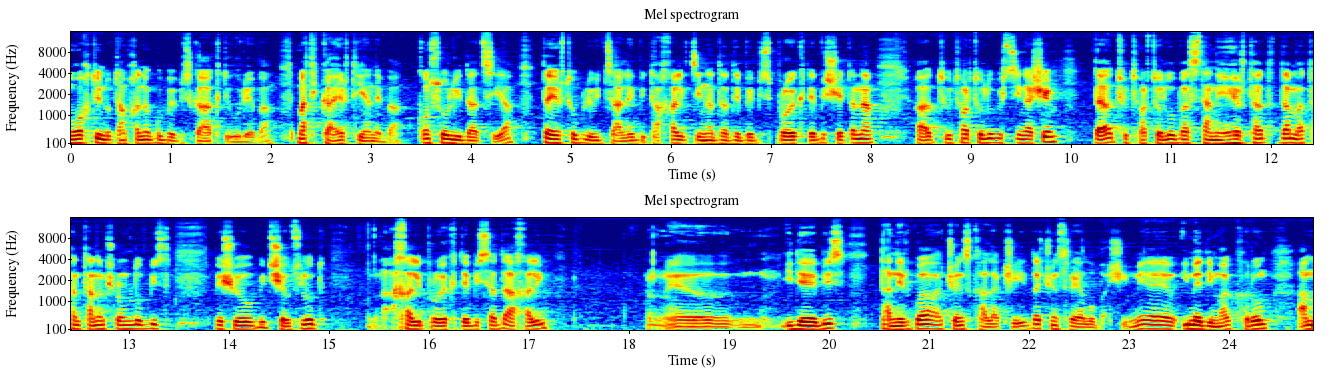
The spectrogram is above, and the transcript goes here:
მოახდინოთ ამხანაგობების გააქტიურება, მათი გაერთიანება, კონსოლიდაცია და ერთობლივი ძალებით ახალი წინადადებების პროექტების შეტანა თვითმართველობის წინაშე და თვითმართველობასთან ერთად და მათთან თანამშრომლობის მეშვეობით შევძლოთ ახალი პროექტებისა და ახალი იდეების დანერგვა ჩვენს ქალაქში და ჩვენს რეალობაში. მე იმედი მაქვს, რომ ამ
